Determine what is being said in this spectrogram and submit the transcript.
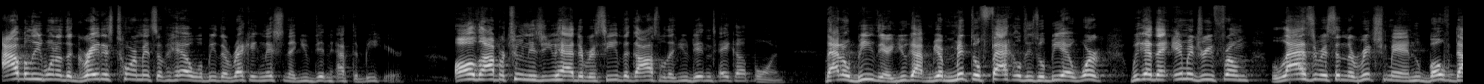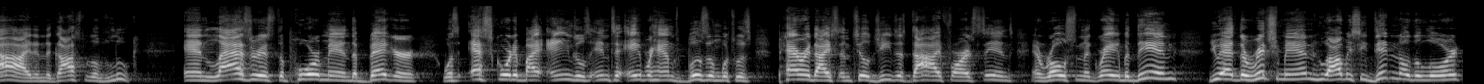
I believe one of the greatest torments of hell will be the recognition that you didn't have to be here. All the opportunities that you had to receive the gospel that you didn't take up on. That'll be there. You got your mental faculties will be at work. We got that imagery from Lazarus and the rich man who both died in the Gospel of Luke. And Lazarus, the poor man, the beggar, was escorted by angels into Abraham's bosom, which was paradise until Jesus died for our sins and rose from the grave. But then you had the rich man who obviously didn't know the Lord,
